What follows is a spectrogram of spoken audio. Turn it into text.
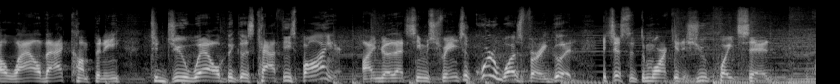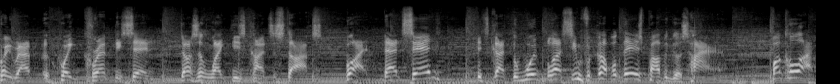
allow that company to do well because Cathie's buying it. I know that seems strange. The quarter was very good. It's just that the market, as you quite said, quite rap- quite correctly said, doesn't like these kinds of stocks. But that said, it's got the wood blessing for a couple days, probably goes higher. Buckle up.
